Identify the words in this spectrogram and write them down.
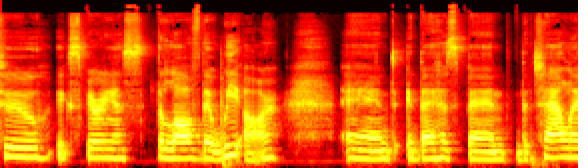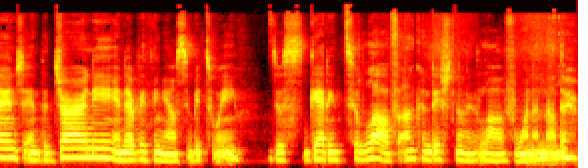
to experience the love that we are and that has been the challenge and the journey and everything else in between. Just getting to love, unconditionally love one another.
